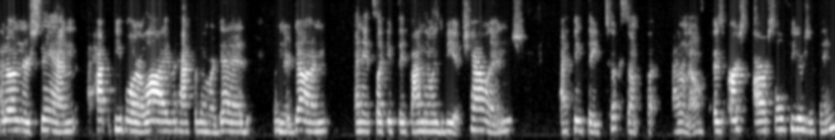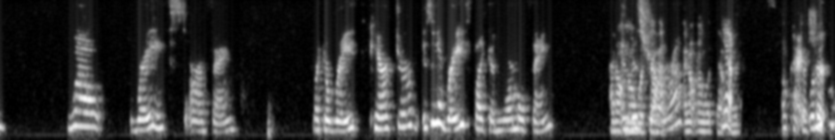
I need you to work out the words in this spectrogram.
I don't understand, half the people are alive and half of them are dead when they're done. And it's like if they find them to be a challenge, I think they took some but I don't know. Is are, are soul feeders a thing? well wraiths are a thing like a wraith character isn't a wraith like a normal thing I don't In know this what genre? that I don't know what that Yeah. word okay For sure. me,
